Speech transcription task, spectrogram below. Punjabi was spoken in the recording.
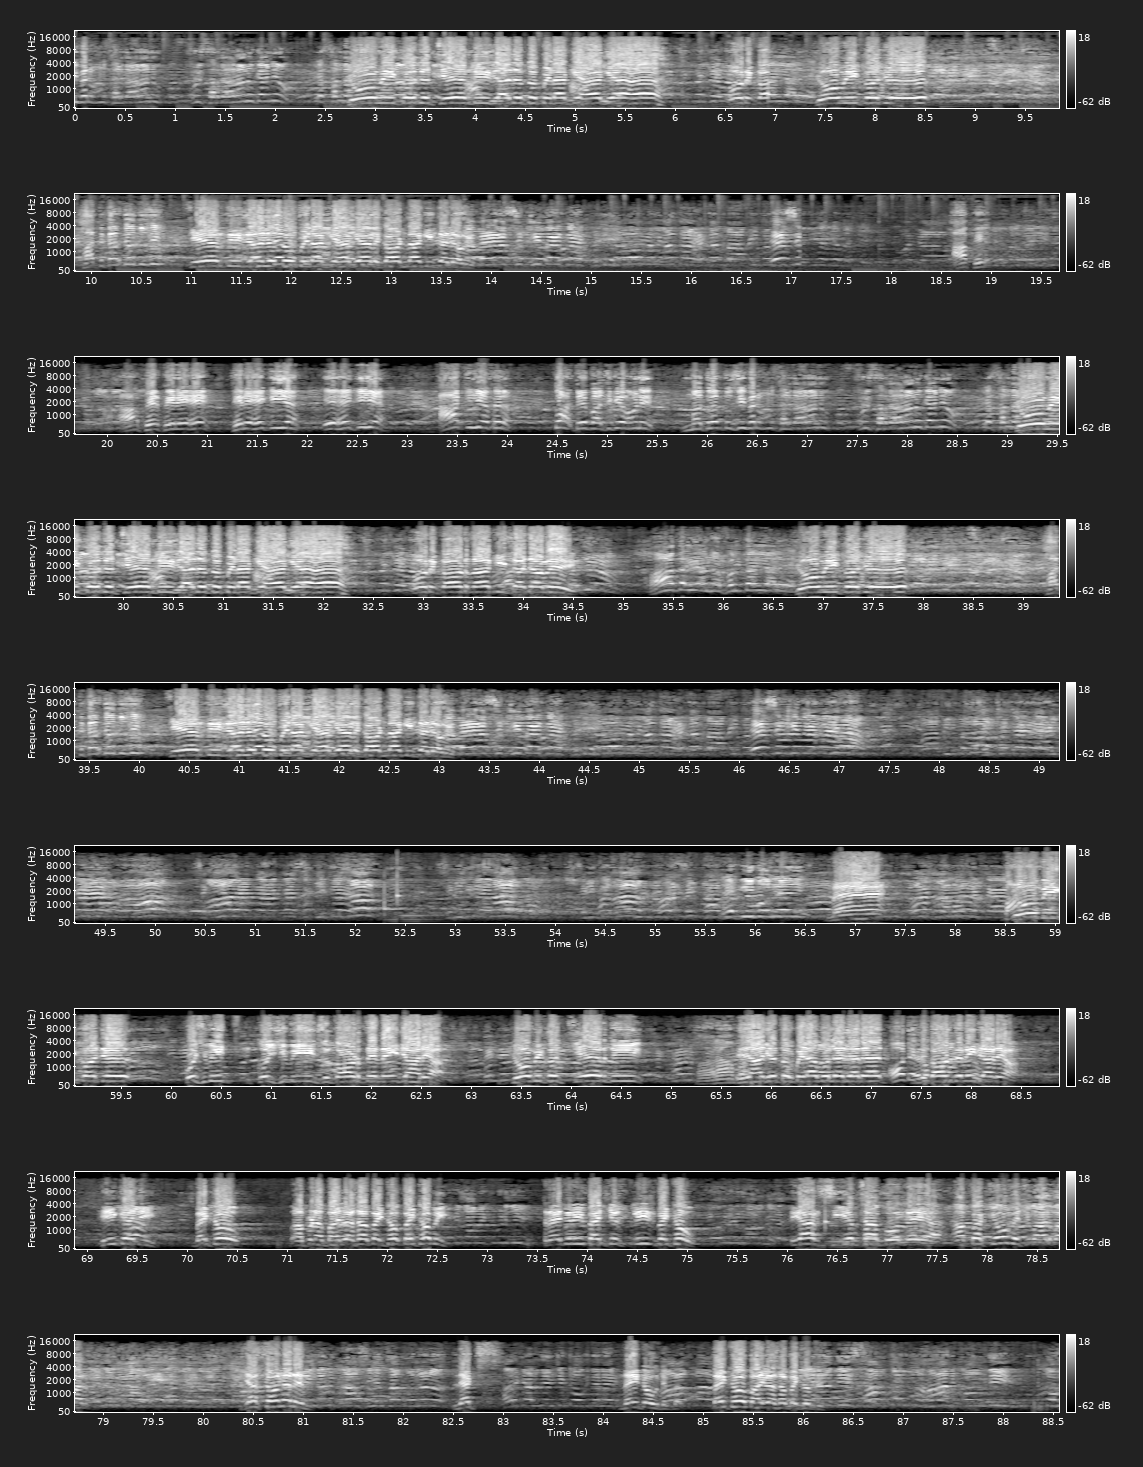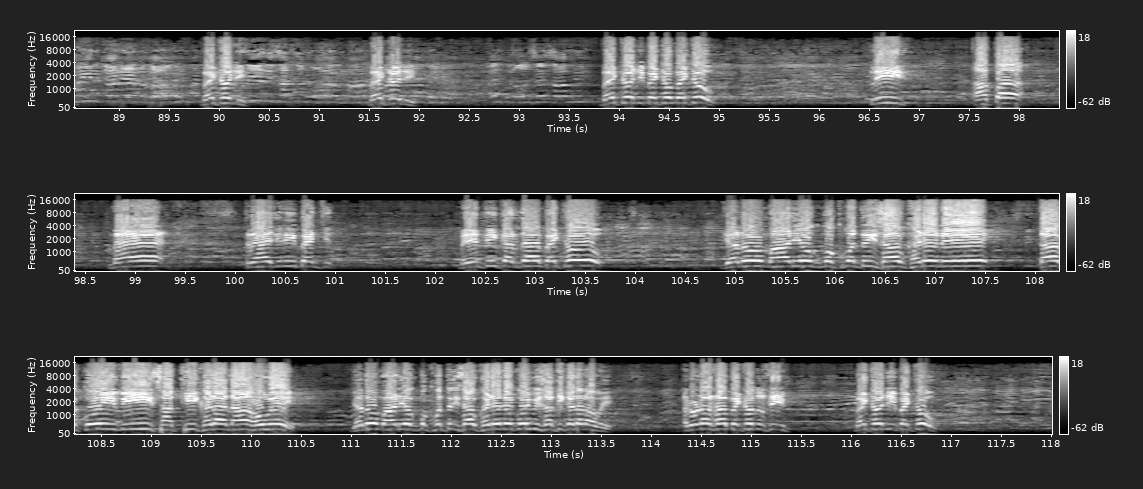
ਤੁਸੀਂ ਫਿਰ ਹੁਣ ਸਰਦਾਰਾਂ ਨੂੰ ਤੁਸੀਂ ਸਰਦਾਰਾਂ ਨੂੰ ਕਹਿੰਦੇ ਹੋ ਇਹ ਸਰਦਾਰ ਜੋ ਵੀ ਕੁਝ ਚੇਅਰ ਦੀ ਇਜਾਜ਼ਤ ਤੋਂ ਬਿਨਾਂ ਕਿਹਾ ਗਿਆ ਹੈ ਉਹ ਰਿਕਾਰਡ ਜੋ ਵੀ ਕੁਝ ਹੱਦ ਕਰਦੇ ਹੋ ਤੁਸੀਂ? ਚੇਅਰ ਦੀ ਇਜਾਜ਼ਤ ਤੋਂ ਬਿਨਾਂ ਕਿਹਾ ਗਿਆ ਰਿਕਾਰਡ ਨਾ ਕੀਤਾ ਜਾਵੇ। ਆ ਫਿਰ ਆ ਫਿਰ ਫਿਰ ਇਹ ਫਿਰ ਇਹ ਕੀ ਹੈ? ਇਹ ਕੀ ਹੈ? ਆ ਕੀ ਹੈ ਫਿਰ? ਤੁਹਾਡੇ ਵੱਜ ਗਏ ਹੋਣੇ। ਮਤਲਬ ਤੁਸੀਂ ਫਿਰ ਹੁਣ ਸਰਦਾਰਾਂ ਨੂੰ ਤੁਸੀਂ ਸਰਦਾਰਾਂ ਨੂੰ ਕਹਿੰਦੇ ਹੋ? ਇਹ ਸਰਦਾਰ ਜੋ ਵੀ ਕੁਝ ਚੇਅਰ ਦੀ ਇਜਾਜ਼ਤ ਤੋਂ ਬਿਨਾਂ ਕਿਹਾ ਗਿਆ ਹੈ ਉਹ ਰਿਕਾਰਡ ਨਾ ਕੀਤਾ ਜਾਵੇ। ਆ ਤਾਂ ਯਾਰ ਨਫ਼ਰਤ ਹੈ ਯਾਰ ਇਹ। ਜੋ ਵੀ ਕੁਝ ਹੱਦ ਕਰਦੇ ਹੋ ਤੁਸੀਂ? ਚੇਅਰ ਦੀ ਇਜਾਜ਼ਤ ਤੋਂ ਬਿਨਾਂ ਕਿਹਾ ਗਿਆ ਰਿਕਾਰਡ ਨਾ ਕੀਤਾ ਜਾਵੇ। ਇਹ ਕੀ ਬੋਲ ਰਹੇ ਜੀ? ਮੈਂ ਜੋ ਵੀ ਕੁਝ ਕੁਝ ਵੀ ਕੁਝ ਵੀ ਰਿਕਾਰਡ ਤੇ ਨਹੀਂ ਜਾ ਰਿਹਾ ਜੋ ਵੀ ਕੁਝ ਚੇਅਰ ਦੀ ਇਜਾਜ਼ਤ ਤੋਂ ਬਿਨਾਂ ਬੋਲਿਆ ਜਾ ਰਿਹਾ ਰਿਕਾਰਡ ਤੇ ਨਹੀਂ ਜਾ ਰਿਹਾ। ਠੀਕ ਹੈ ਜੀ ਬੈਠੋ ਆਪਣਾ ਬਾਜਵਾ ਸਾਹਿਬ ਬੈਠੋ ਬੈਠੋ ਵੀ। ਟ੍ਰੈਜਰੀ ਬੈਂਚਸ ਪਲੀਜ਼ ਬੈਠੋ। ਯਾਰ ਸੀਐਮ ਸਾਹਿਬ ਬੋਲ ਰਹੇ ਆ ਆਪਾਂ ਕਿਉਂ ਵਿੱਚ ਵਾਰ-ਵਾਰ? ਜਸਟ ਆਨਰ ਹਿਮ ਲੈਟਸ ਟੋਕਦੇ ਨੇ। ਨਹੀਂ ਟੋਕਦੇ। ਬੈਠੋ ਬਾਜਵਾ ਸਾਹਿਬ ਬੈਠੋ ਤੁਸੀਂ। ਸਭ ਤੋਂ ਮਹਾਨ ਕੌਮ ਦੀ ਤੋਹੀਨ ਕਰ ਰਿਹਾ ਬੰਦਾ ਬੈਠੋ ਜੀ। ਬੈਠੋ ਜੀ। ਬੈਠੋ ਜੀ ਬੈਠੋ ਬੈਠੋ। ਪਲੀਜ਼ ਆਪਾਂ ਮੈਂ ਟ੍ਰੈਜਰੀ ਬੈਂਚ ਬੇਨਤੀ ਕਰਦਾ ਬੈਠੋ। ਜਦੋਂ ਮਾਨਯੋਗ ਮੁੱਖ ਮੰਤਰੀ ਸਾਹਿਬ ਖੜੇ ਨੇ ਤਾਂ ਕੋਈ ਵੀ ਸਾਥੀ ਖੜਾ ਨਾ ਹੋਵੇ। ਜਦੋਂ ਮਾਨਯੋਗ ਮੁੱਖ ਮੰਤਰੀ ਸਾਹਿਬ ਖੜੇ ਨੇ ਕੋਈ ਵੀ ਸਾਥੀ ਖੜਾ ਨਾ ਹੋਵੇ। ਅਰੋੜਾ ਸਾਹਿਬ ਬੈਠੋ ਤੁਸੀਂ। ਬੈਠੋ ਜੀ ਬੈਠੋ।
